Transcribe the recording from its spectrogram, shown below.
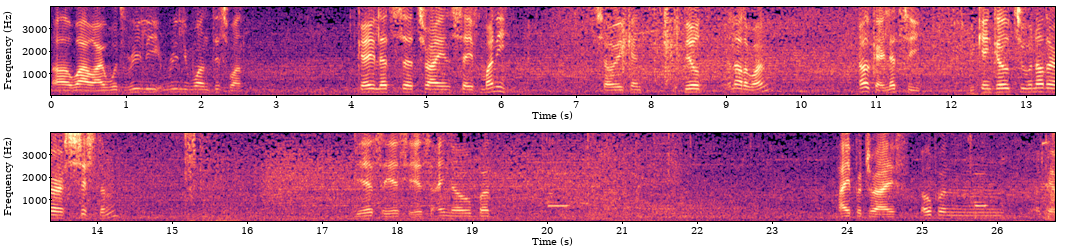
Oh wow, I would really, really want this one. Okay, let's uh, try and save money. So we can build another one. Okay, let's see. We can go to another system. Yes, yes, yes, I know, but... Hyperdrive. Open... Okay,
